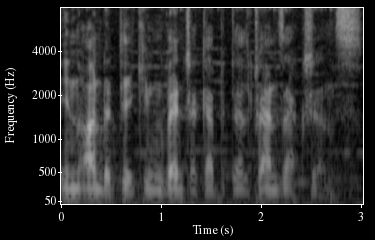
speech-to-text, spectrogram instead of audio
in undertaking venture capital transactions.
